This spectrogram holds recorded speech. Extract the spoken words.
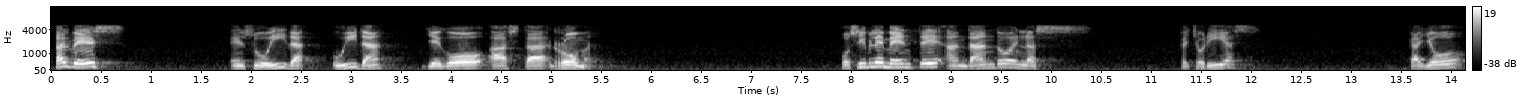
Tal vez en su huida, llegó hasta Roma. Posiblemente andando en las fechorías, cayó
